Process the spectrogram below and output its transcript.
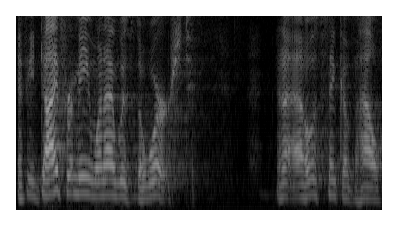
If he died for me when I was the worst, and I always think of how,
